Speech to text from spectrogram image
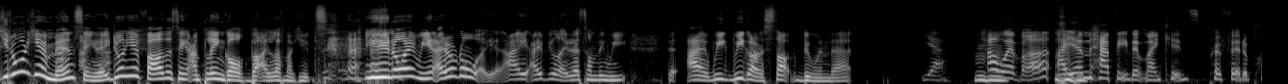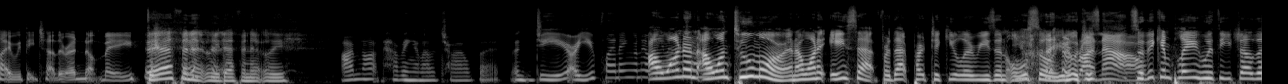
you don't hear men saying that. You don't hear fathers saying, I'm playing golf, but I love my kids. you know what I mean? I don't know. I, I feel like that's something we, that I we, we got to stop doing that. yeah. Mhm. However, I am happy that my kids prefer to play with each other and not me. definitely, definitely. I'm not having another child, but uh, do you? Are you planning on? Having I want another an, I want two more, and I want it ASAP for that particular reason. Also, you know, right just now. so they can play with each other,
